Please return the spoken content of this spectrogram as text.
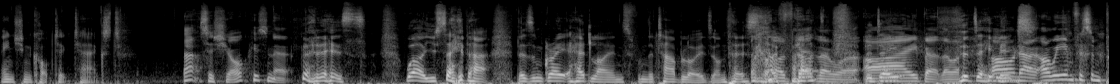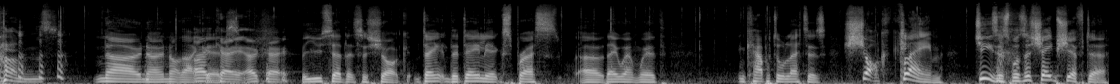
ancient Coptic text. That's a shock, isn't it? It is. Well, you say that. There's some great headlines from the tabloids on this. I I bet there were. The day- I bet there were. the Daily oh no, are we in for some puns? No, no, not that good. okay, okay. But you said that's a shock. Da- the Daily Express, uh, they went with, in capital letters, shock claim. Jesus was a shapeshifter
